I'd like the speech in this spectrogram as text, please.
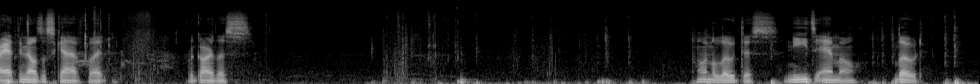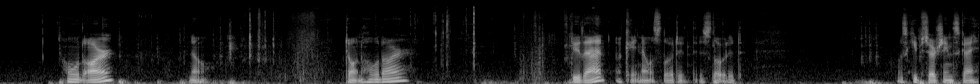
Alright, I think that was a scav, but regardless. I want to load this. Needs ammo. Load. Hold R? No. Don't hold R? Do that? Okay, now it's loaded. It's loaded. Let's keep searching this guy.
